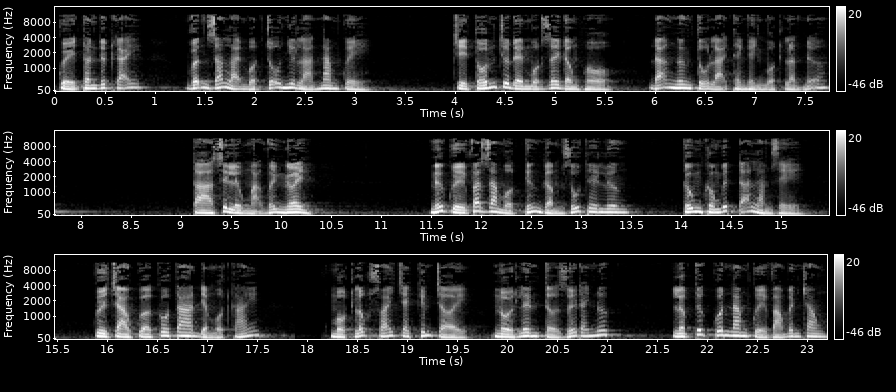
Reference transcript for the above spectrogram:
quỷ thân đứt gãy vẫn dán lại một chỗ như là nam quỷ. Chỉ tốn chưa đầy một giây đồng hồ đã ngưng tụ lại thành hình một lần nữa. Ta sẽ liều mạng với ngươi. Nữ quỷ phát ra một tiếng gầm rú thê lương, cũng không biết đã làm gì. Quỷ trảo của cô ta điểm một cái, một lốc xoáy che kín trời nổi lên từ dưới đáy nước, lập tức cuốn nam quỷ vào bên trong.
